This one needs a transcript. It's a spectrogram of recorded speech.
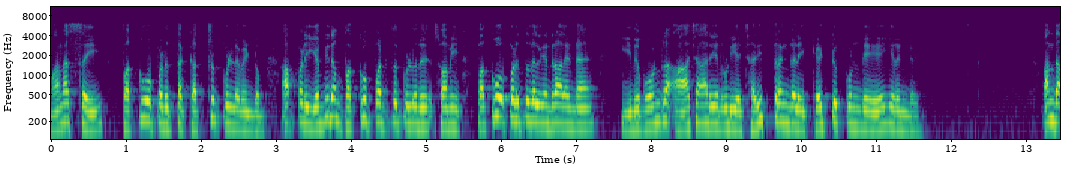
மனசை பக்குவப்படுத்த கற்றுக்கொள்ள வேண்டும். அப்படி எவ்விதம் பக்குவப்படுத்திக் கொள்வது சுவாமி பக்குவப்படுத்துதல் என்றால் என்ன? இது போன்ற ஆச்சாரியருடைய சரித்திரங்களை கேட்டுக்கொண்டே இருங்கள். அந்த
